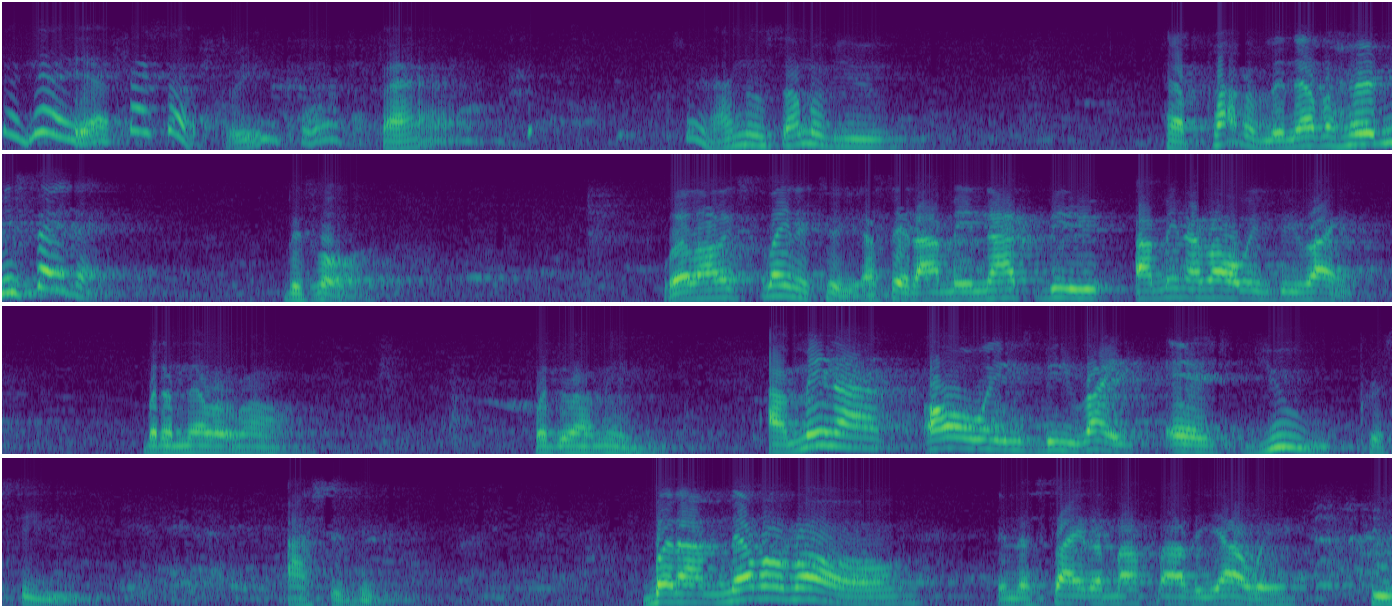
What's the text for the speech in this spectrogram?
Yeah, yeah, yeah. Fast up. Three, four, five. Sure, I know some of you have probably never heard me say that before. Well, I'll explain it to you. I said I may not be, I may not always be right, but I'm never wrong. What do I mean? I may not always be right as you perceive I should be. But I'm never wrong in the sight of my Father Yahweh, who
